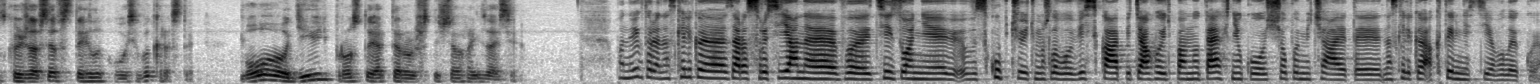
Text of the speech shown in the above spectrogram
скоріш за все, встигли когось викрасти, бо діють просто як терористична організація. Пане Вікторе, наскільки зараз росіяни в цій зоні скупчують, можливо, війська, підтягують певну техніку? Що помічаєте? Наскільки активність є великою?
